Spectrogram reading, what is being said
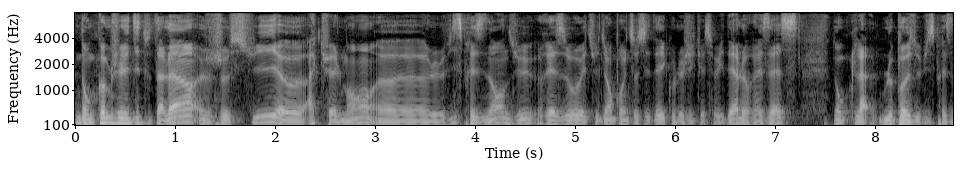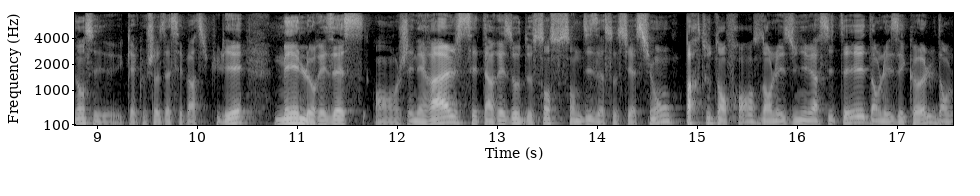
donc, comme je l'ai dit tout à l'heure, je suis euh, actuellement le vice-président du réseau étudiant pour une société écologique et solidaire, le RESES. Donc, le poste de vice-président, c'est quelque chose d'assez particulier, mais le RESES en général, c'est un réseau de 170 associations partout en France, dans les universités, dans les écoles, dans,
